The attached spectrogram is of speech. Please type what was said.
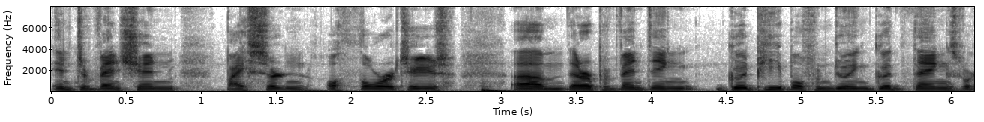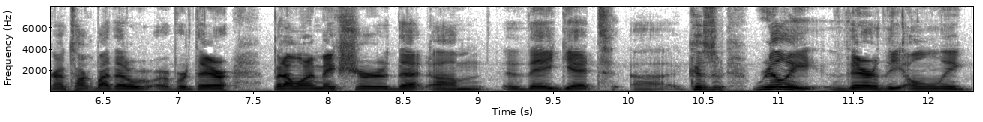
Intervention by certain authorities um, that are preventing good people from doing good things. We're going to talk about that over, there, but I want to make sure that um, they get because uh, really they're the only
